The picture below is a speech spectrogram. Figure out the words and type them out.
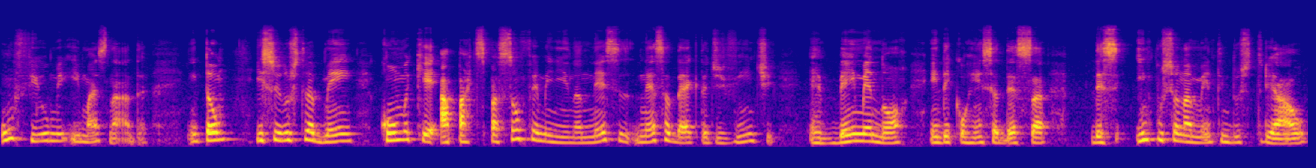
um filme e mais nada. Então, isso ilustra bem como que a participação feminina nesse, nessa década de 20 é bem menor em decorrência dessa, desse impulsionamento industrial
